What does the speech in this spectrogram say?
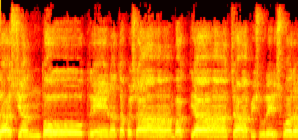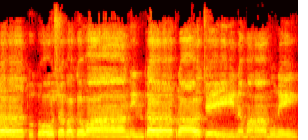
तस्यन्तोत्रेण तपसा भक्त्या चापि सुरेश्वर, तुतोष भगवानिन्द्र प्राचेन मामुने।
